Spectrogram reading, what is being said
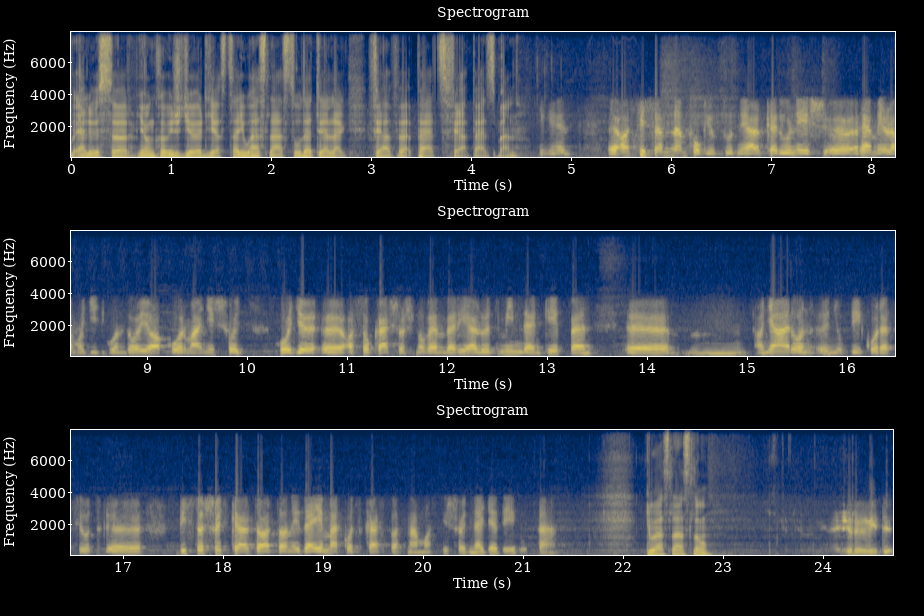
Először Janka Jankovics György, aztán Juhász László, de tényleg fél perc, fél percben. Igen. Azt hiszem nem fogjuk tudni elkerülni, és remélem, hogy így gondolja a kormány is, hogy hogy a szokásos novemberi előtt mindenképpen mm, a nyáron nyugdíjkorrekciót biztos, hogy kell tartani, de én megkockáztatnám azt is, hogy negyed év után. Juhász László? Egy rövid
